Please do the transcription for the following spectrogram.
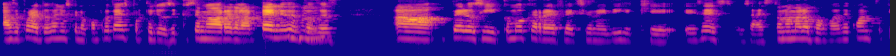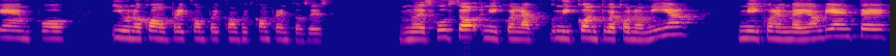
hace por ahí dos años que no compro tenis porque yo sé que usted me va a regalar tenis, entonces, ah, pero sí como que reflexioné y dije, ¿qué es esto? O sea, esto no me lo pongo hace cuánto tiempo y uno compra y compra y compra y compra, entonces no es justo ni con, la, ni con tu economía, ni con el medio ambiente,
